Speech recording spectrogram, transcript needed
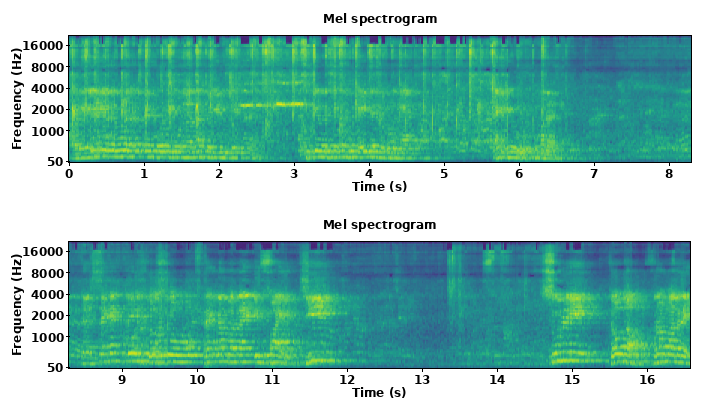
அவர் இளைஞர்களோட இருந்து போட்டி போடலாம் பெரிய விஷயம் தான் ஒரு சிறப்பு கைதட்டு கொடுங்க Thank you, Kumaran. The second place goes to track number 95, Jeev Surli Gautam from Madurai.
